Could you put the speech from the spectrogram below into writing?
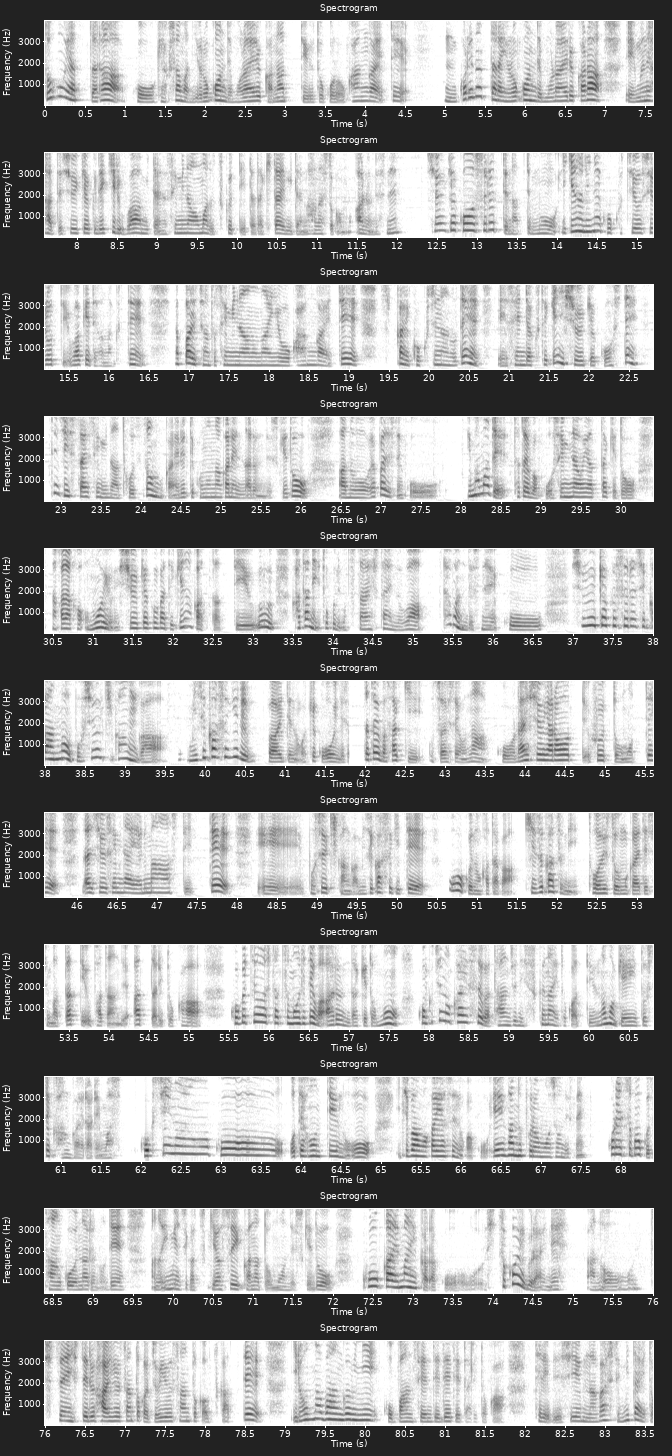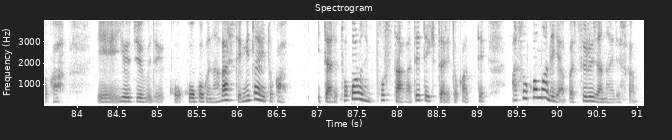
どうやったらこうお客様に喜んでもらえるかなっていうところを考えてうん、これだったら喜んでもらえるから、えー、胸張って集客できるわみたいなセミナーをまず作っていただきたいみたいな話とかもあるんですね。集客をするってなってもいきなりね告知をしろっていうわけではなくてやっぱりちゃんとセミナーの内容を考えてしっかり告知なので、えー、戦略的に集客をしてで実際セミナー当日を迎えるってこの流れになるんですけどあのやっぱりですねこう今まで例えばこうセミナーをやったけどなかなか思うように集客ができなかったっていう方に特にお伝えしたいのは多分ですねこう集客する時間の募集期間が短すぎる場合っていうのが結構多いんです例えばさっきお伝えしたようなこう来週やろうってふっと思って来週セミナーやりますって言って、えー、募集期間が短すぎて多くの方が気づかずに当日を迎えてしまったっていうパターンであったりとか告知をしたつもりではあるんだけども告知の回数が単純に少ないとかっていうのも原因として考えられます。告知のこうお手本っていうのを一番分かりやすいのがこう映画のプロモーションですね。これすごく参考になるのであのイメージがつきやすいかなと思うんですけど公開前からこうしつこいぐらいねあの出演してる俳優さんとか女優さんとかを使っていろんな番組にこう番宣で出てたりとかテレビで CM 流してみたりとか、えー、YouTube でこう広告流してみたりとか至る所にポスターが出てきたりとかってあそこまでやっぱりするじゃないですか。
